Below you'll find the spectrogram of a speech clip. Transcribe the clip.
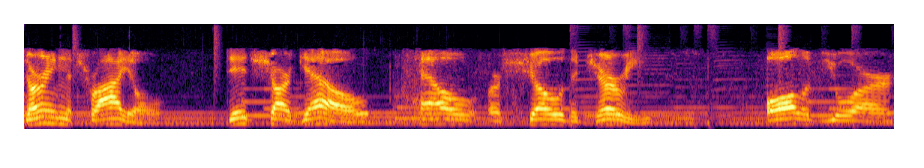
During the trial, did Shargel tell or show the jury all of your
